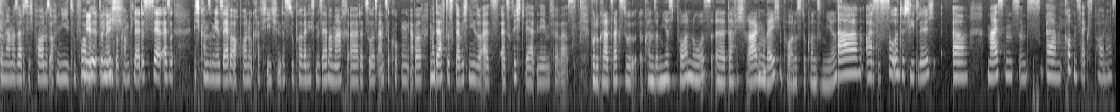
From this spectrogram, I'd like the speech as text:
genau, man sollte sich Pornos auch nie zum Vorbild bitte nehmen, nicht. so komplett. Das ist ja, also ich konsumiere selber auch Pornografie. Ich finde das super, wenn ich es mir selber mache, äh, dazu was anzugucken. Aber man darf das, glaube ich, nie so als, als Richtwert nehmen für was. Wo du gerade sagst, du konsumierst Pornos, äh, darf ich fragen, welche Pornos du konsumierst? Ähm, oh, das ist so unterschiedlich. Ähm, meistens sind es ähm, Gruppensex-Pornos.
